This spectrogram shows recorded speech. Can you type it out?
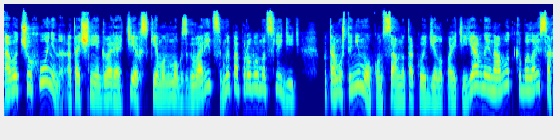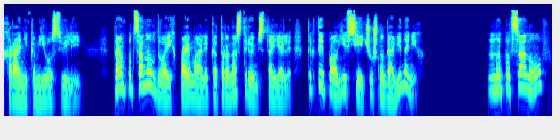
А вот Чухонина, а точнее говоря, тех, с кем он мог сговориться, мы попробуем отследить, потому что не мог он сам на такое дело пойти. Явная наводка была, и с охранником его свели. Там пацанов двоих поймали, которые на стреме стояли. Так ты, Павел Евсеич, уж надави на них. На пацанов?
